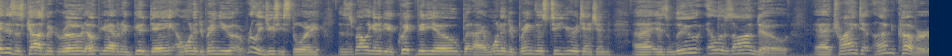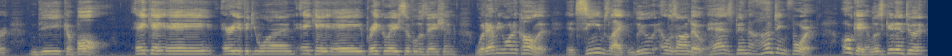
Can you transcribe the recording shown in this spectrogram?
Hey, this is Cosmic Road. I hope you're having a good day. I wanted to bring you a really juicy story. This is probably going to be a quick video, but I wanted to bring this to your attention. Uh, is Lue Elizondo uh, trying to uncover the cabal, aka Area 51, aka Breakaway Civilization, whatever you want to call it. It seems like Lue Elizondo has been hunting for it. Okay, let's get into it.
